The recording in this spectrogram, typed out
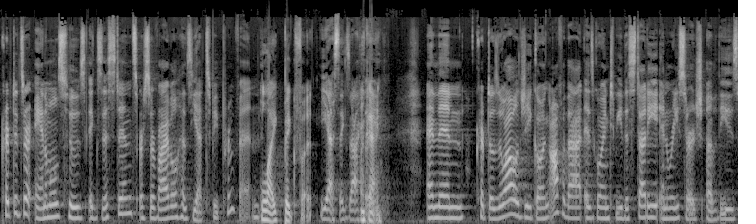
cryptids are animals whose existence or survival has yet to be proven. Like Bigfoot. Yes, exactly. Okay. And then cryptozoology, going off of that, is going to be the study and research of these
